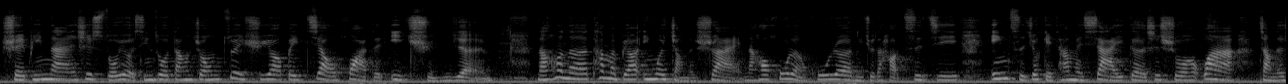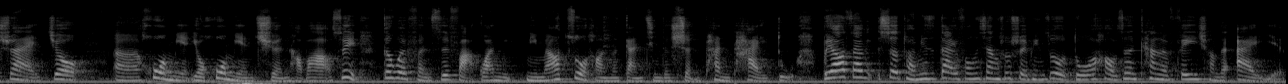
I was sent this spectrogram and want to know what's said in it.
水瓶男是所有星座当中最需要被教化的一群人。然后呢，他们不要因为长得帅，然后忽冷忽热，你觉得好刺激，因此就给他们下一个是说，哇，长得帅就。呃，豁免有豁免权，好不好？所以各位粉丝法官，你你们要做好你们感情的审判态度，不要在社团面是带风向说水瓶座有多好，真的看了非常的碍眼。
